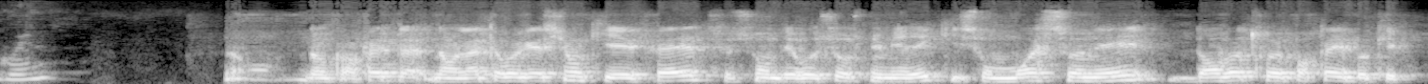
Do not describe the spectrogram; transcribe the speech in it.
Gwen? Donc, en fait, dans l'interrogation qui est faite, ce sont des ressources numériques qui sont moissonnées dans votre portail Bokeh.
